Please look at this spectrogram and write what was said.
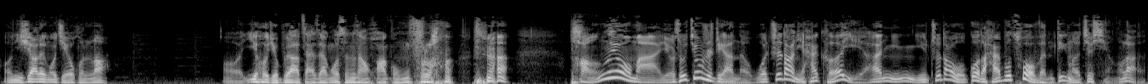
哦，你晓得我结婚了。哦，以后就不要再在我身上花功夫了，是吧？朋友嘛，有时候就是这样的。我知道你还可以啊，你你知道我过得还不错，稳定了就行了。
